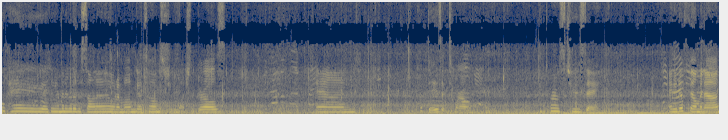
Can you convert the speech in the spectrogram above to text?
Okay. I think I'm gonna go to the sauna when my mom gets home so she can watch the girls. And what day is it tomorrow? I think tomorrow's Tuesday. I need to film an ad.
